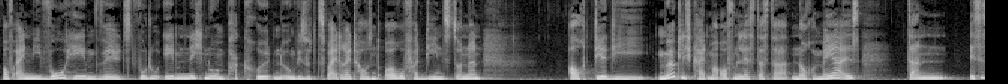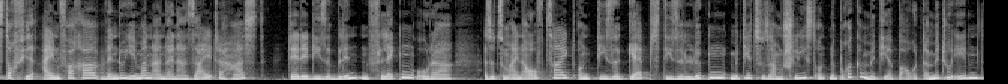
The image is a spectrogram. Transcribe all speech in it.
auf ein Niveau heben willst, wo du eben nicht nur ein paar Kröten irgendwie so 2.000, 3.000 Euro verdienst, sondern auch dir die Möglichkeit mal offen lässt, dass da noch mehr ist, dann ist es doch viel einfacher, wenn du jemanden an deiner Seite hast, der dir diese blinden Flecken oder also zum einen aufzeigt und diese Gaps, diese Lücken mit dir zusammen schließt und eine Brücke mit dir baut, damit du eben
